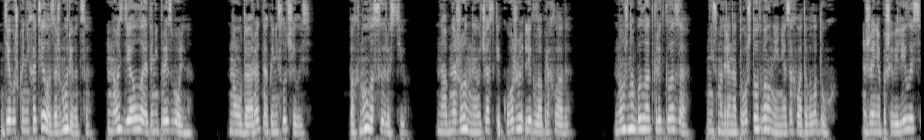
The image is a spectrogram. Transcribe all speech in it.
Девушка не хотела зажмуриваться, но сделала это непроизвольно. Но удара так и не случилось. Пахнуло сыростью. На обнаженные участки кожи легла прохлада. Нужно было открыть глаза, несмотря на то, что от волнения захватывало дух. Женя пошевелилась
